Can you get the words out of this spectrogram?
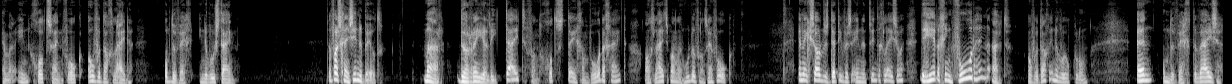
en waarin God zijn volk overdag leidde op de weg in de woestijn. Dat was geen zinnebeeld, maar de realiteit van Gods tegenwoordigheid als leidsman en hoeder van zijn volk. In Exodus 13, vers 21 lezen we: De Heer ging voor hen uit overdag in de wolkolom en om de weg te wijzen.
